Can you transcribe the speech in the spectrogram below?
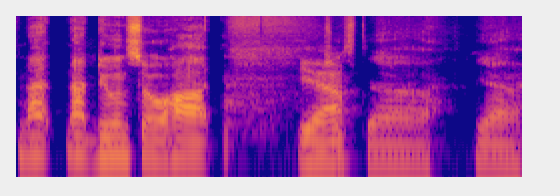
not not doing so hot Yeah. just uh yeah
